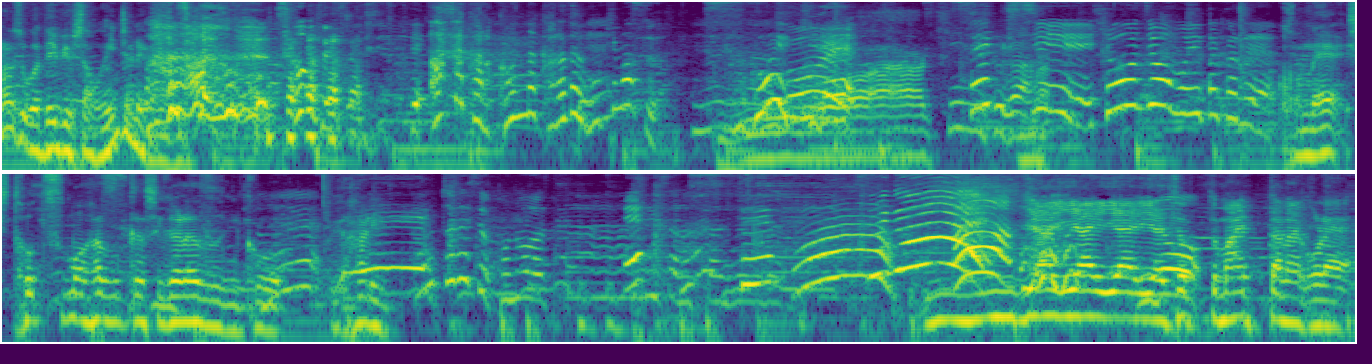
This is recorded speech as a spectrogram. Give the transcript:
彼女がデビューした方がいいんじゃないかな。そうですえ朝からこんな体動きます？すごい綺麗。うわセクシー。表情も豊かで。これね一つも恥ずかしがらずにこうやはり。本当ですよこのえい。やいやいやいやちょっと参ったなこれ。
